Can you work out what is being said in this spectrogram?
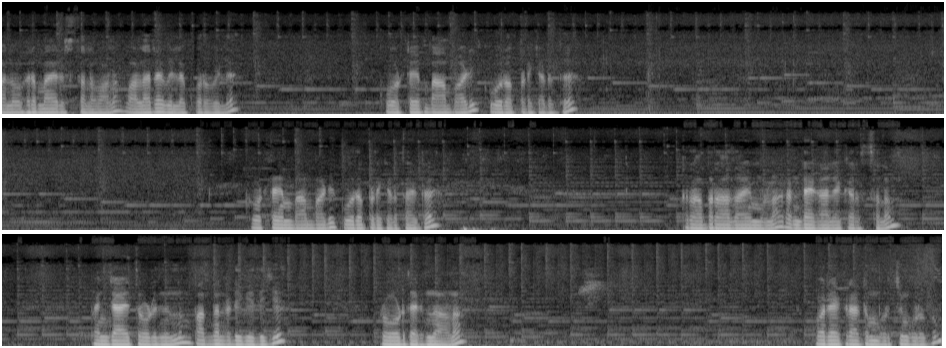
മനോഹരമായൊരു സ്ഥലമാണ്. വളരെ വിലക്കുറവിൽ കോട്ടയം പാമ്പാടി കൂറപ്പടയ്ക്കടുത്ത്. കോട്ടയം പാമ്പാടി കൂരപ്പടയ്ക്കടുത്തായിട്ട് റബ്ബർ ആദായമുള്ള രണ്ടേകാൽ ഏക്കർ സ്ഥലം പഞ്ചായത്ത് റോഡിൽ നിന്നും പന്ത്രണ്ടടി വീതിക്ക് റോഡ് തരുന്നതാണ്. ഒരേക്കറായിട്ട് മുറിച്ചും കൊടുക്കും.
